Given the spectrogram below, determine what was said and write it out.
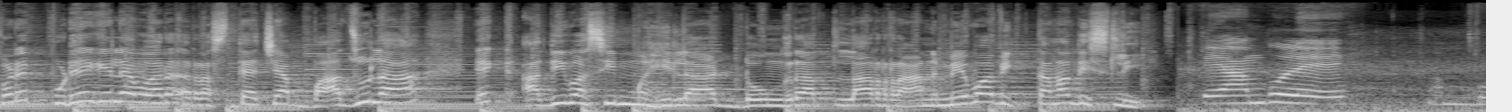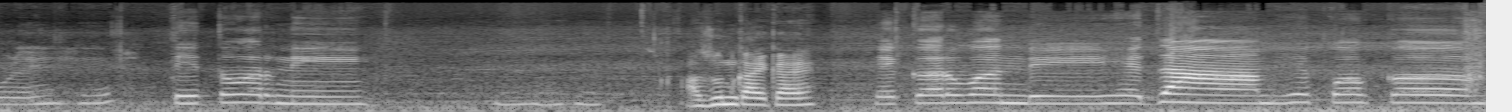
थोडे पुढे गेल्यावर रस्त्याच्या बाजूला एक आदिवासी महिला डोंगरातला रानमेवा विकताना दिसली. ते आंबोळे. आंबोळे हे? ते तोरणी. अजून काय काय? हे करवंदी हे जाम हे कोकम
